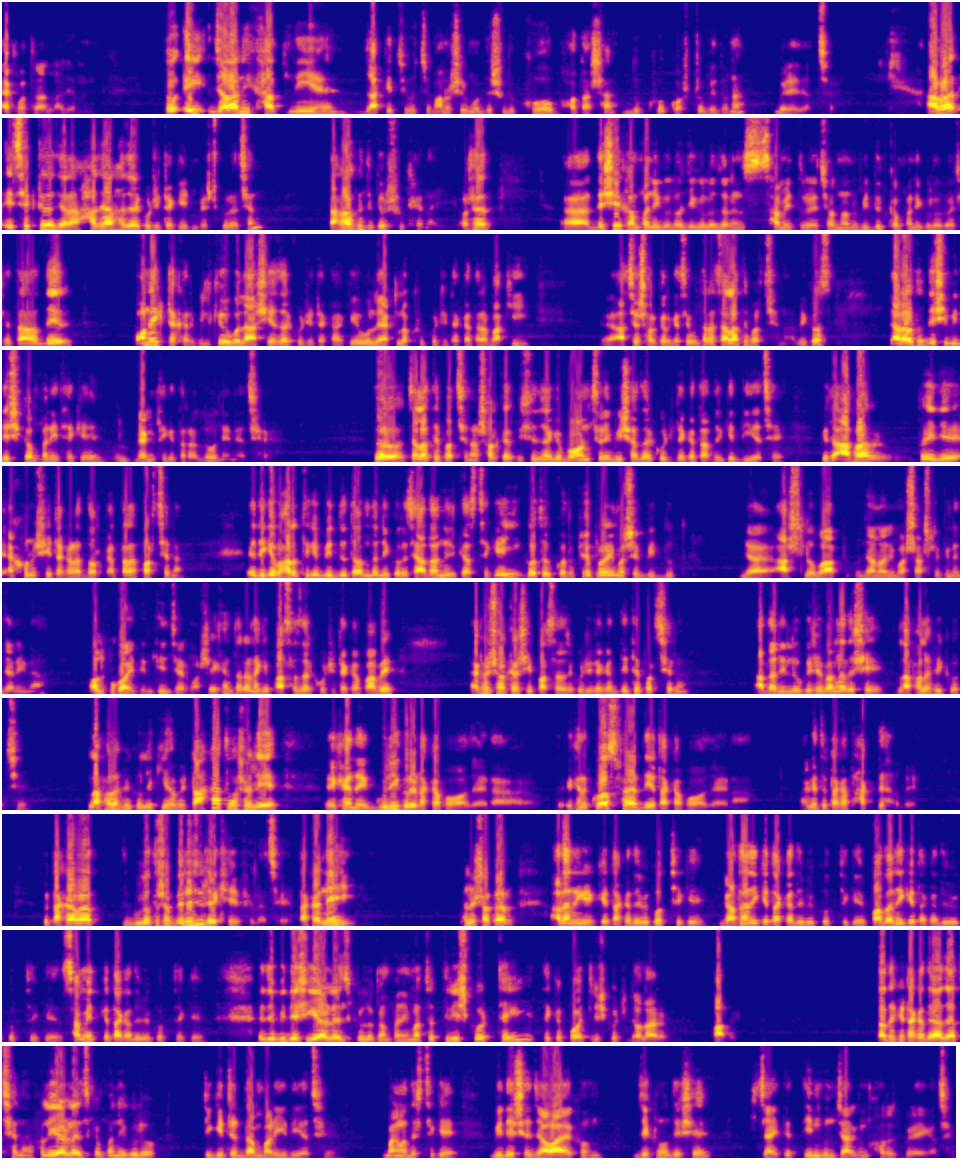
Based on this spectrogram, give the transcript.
একমাত্র আল্লাহ জানেন। তো এই জ্বালানি খাত নিয়ে যা কিছু হচ্ছে, মানুষের মধ্যে শুধু ক্ষোভ, হতাশা, দুঃখ, কষ্ট, বেদনা বেড়ে যাচ্ছে। আবার এই সেক্টরে যারা হাজার হাজার কোটি টাকা ইনভেস্ট করেছেন, তারাও কিন্তু কেউ সুখে নাই। অর্থাৎ দেশের কোম্পানিগুলো যেগুলো ধরেন সামিত রয়েছে, অন্যান্য বিদ্যুৎ কোম্পানিগুলো রয়েছে, তাদের অনেক টাকার বিল কেউ বলে আশি হাজার কোটি টাকা, কেউ বলে এক লক্ষ কোটি টাকা তারা বাকি আছে সরকার কাছে এবং তারা চালাতে পারছে না। বিকজ তারাও তো দেশি বিদেশি কোম্পানি থেকে ব্যাংক থেকে তারা লোন এনেছে। তো চালাতে পারছে না। সরকার কিছুদিন আগে বন্ড ছেড়ে বিশ হাজার কোটি টাকা তাদেরকে দিয়েছে। কিন্তু আবার তো এই যে এখনও সেই টাকাটা দরকার, তারা পারছে না। এদিকে ভারত থেকে বিদ্যুৎ আমদানি করেছে আদানির কাছ থেকে। এই গত গত ফেব্রুয়ারি মাসে বিদ্যুৎ আসলো বা জানুয়ারি মাসে আসলো কিনা জানি না। অল্প কয়েকদিন, তিন চার মাসে। এখানে তারা নাকি পাঁচ হাজার কোটি টাকা পাবে। এখন সরকার সেই পাঁচ হাজার কোটি টাকা দিতে পারছে না। আদানি লোক এসে বাংলাদেশে লাফালাফি করছে। লাফালাফি করলে কি হবে? টাকা তো আসলে এখানে গুলি করে টাকা পাওয়া যায় না। এখানে ক্রস ফায়ার দিয়ে টাকা পাওয়া যায় না। আগে তো টাকা থাকতে হবে। তো টাকারগুলো তো সব বেনেজুরে খেয়ে ফেলেছে। টাকা নেই। ফলে সরকার আদানিকে টাকা দেবে থেকে গাধানিকে টাকা দেবে থেকে পাদানিকে টাকা দেবে থেকে সামিতকে টাকা দেবে থেকে এই যে বিদেশি এয়ারলাইন্সগুলো কোম্পানি মাত্র তিরিশ কোটি থেকে পঁয়ত্রিশ কোটি ডলার পাবে। তাদেরকে টাকা দেওয়া যাচ্ছে না। ফলে এয়ারলাইন্স কোম্পানিগুলো টিকিটের দাম বাড়িয়ে দিয়েছে। বাংলাদেশ থেকে বিদেশে যাওয়া এখন যে কোনো দেশে চাইতে তিন গুণ, চার গুণ খরচ বেড়ে গেছে।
